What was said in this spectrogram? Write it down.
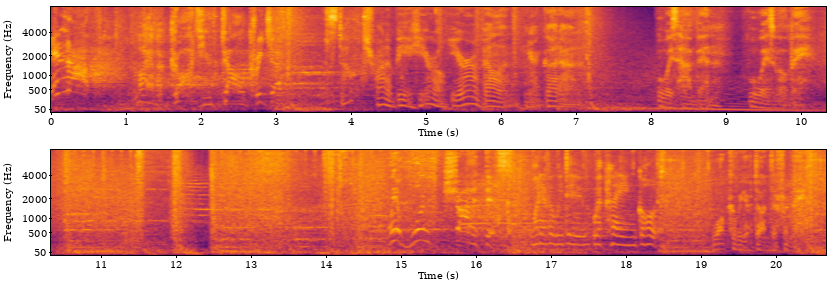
Enough! I am a god, you dull creature. Stop trying to be a hero. You're a villain. and You're good at it. Always have been. Always will be. We're one shot at this. Whatever we do, we're playing God. What could we have done differently?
